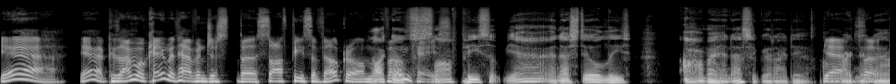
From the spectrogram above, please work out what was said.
yeah, yeah, because I'm okay with having just the soft piece of Velcro on my like phone a case. soft piece of yeah, and that still leaves. Oh man, that's a good idea. I'm yeah, so I'm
